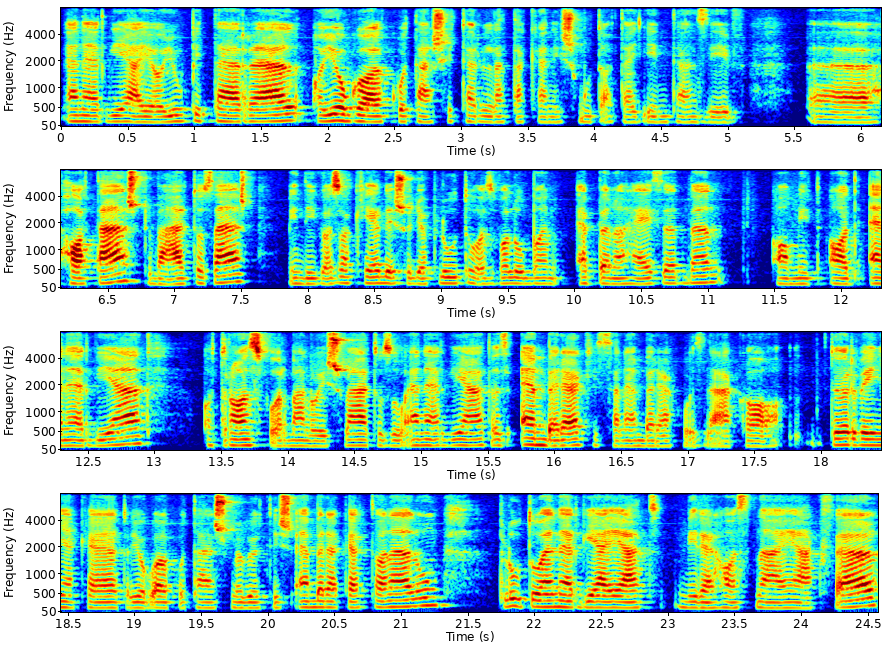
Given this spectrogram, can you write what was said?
energiája a Jupiterrel a jogalkotási területeken is mutat egy intenzív hatást, változást. Mindig az a kérdés, hogy a Plutó az valóban ebben a helyzetben, amit ad energiát, a transformáló és változó energiát az emberek, hiszen emberek hozzák a törvényeket, a jogalkotás mögött is embereket találunk, Plutó energiáját mire használják fel,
